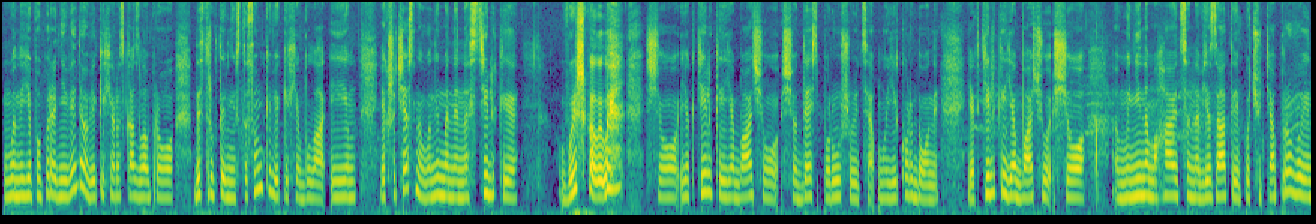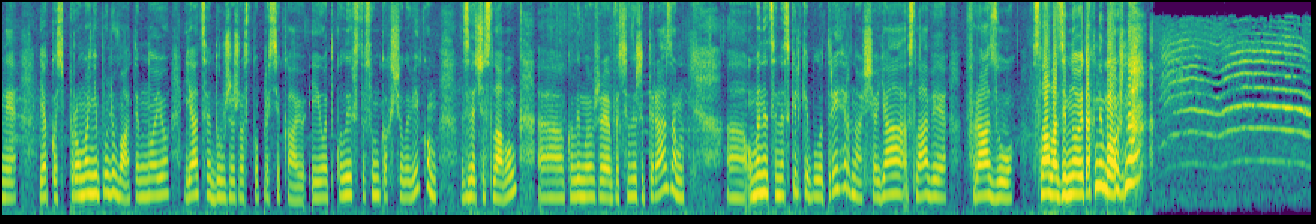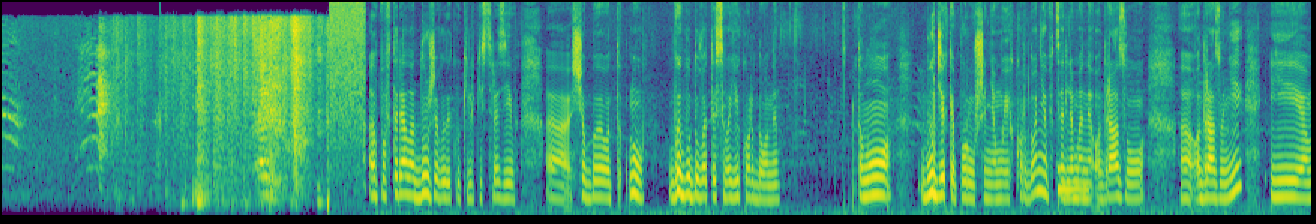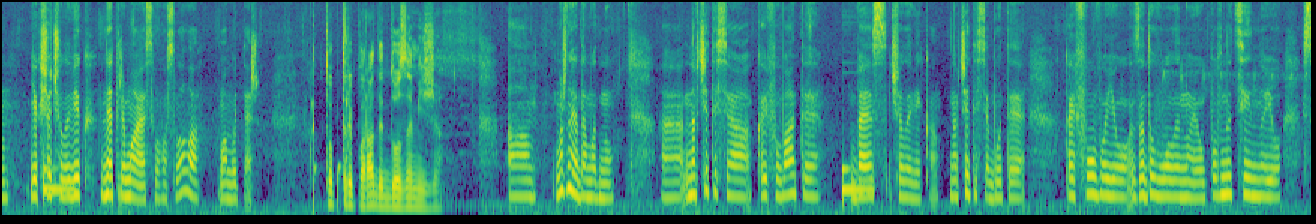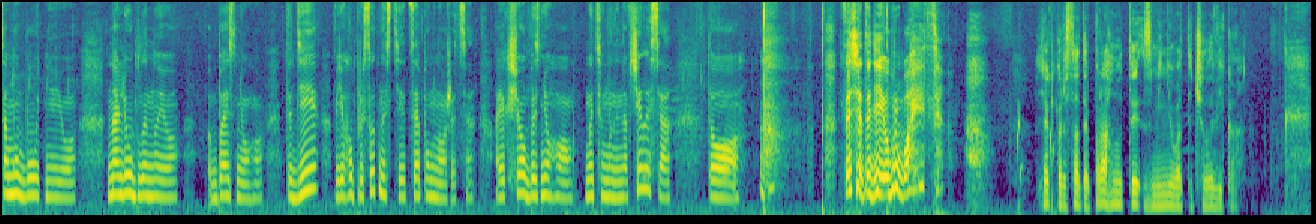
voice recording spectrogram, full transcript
У мене є попередні відео, в яких я розказувала про деструктивні стосунки, в яких я була. І якщо чесно, вони мене настільки вишкалили, що як тільки я бачу, що десь порушуються мої кордони, як тільки я бачу, що е, мені намагаються нав'язати почуття провини, якось проманіпулювати мною, я це дуже жорстко присікаю. І от коли в стосунках з чоловіком, з В'ячеславом, е, коли ми вже почали жити разом, е, у мене це наскільки було тригерно, що я Славі фразу Слава зі мною так не можна. Повторяла дуже велику кількість разів, е, щоб от, ну, вибудувати свої кордони. Тому будь-яке порушення моїх кордонів це для мене одразу, е, одразу ні. І якщо чоловік не тримає свого слова, мабуть, теж. Топ-3 поради до заміжжя. А, можна я дам одну? Е, навчитися кайфувати без чоловіка, навчитися бути кайфовою, задоволеною, повноцінною, самобутньою, налюбленою без нього. Тоді в його присутності це помножиться. А якщо без нього ми цьому не навчилися, то це ще тоді й обрубається. Як перестати прагнути змінювати чоловіка?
